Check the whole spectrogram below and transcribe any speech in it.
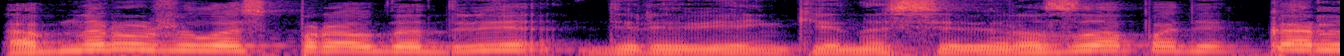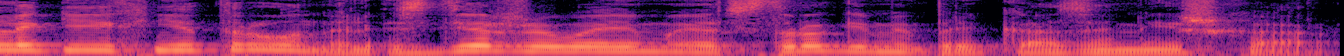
Обнаружилось, правда, две деревеньки на северо-западе. Карлики их не тронули, сдерживаемые строгими приказами Ишхар.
